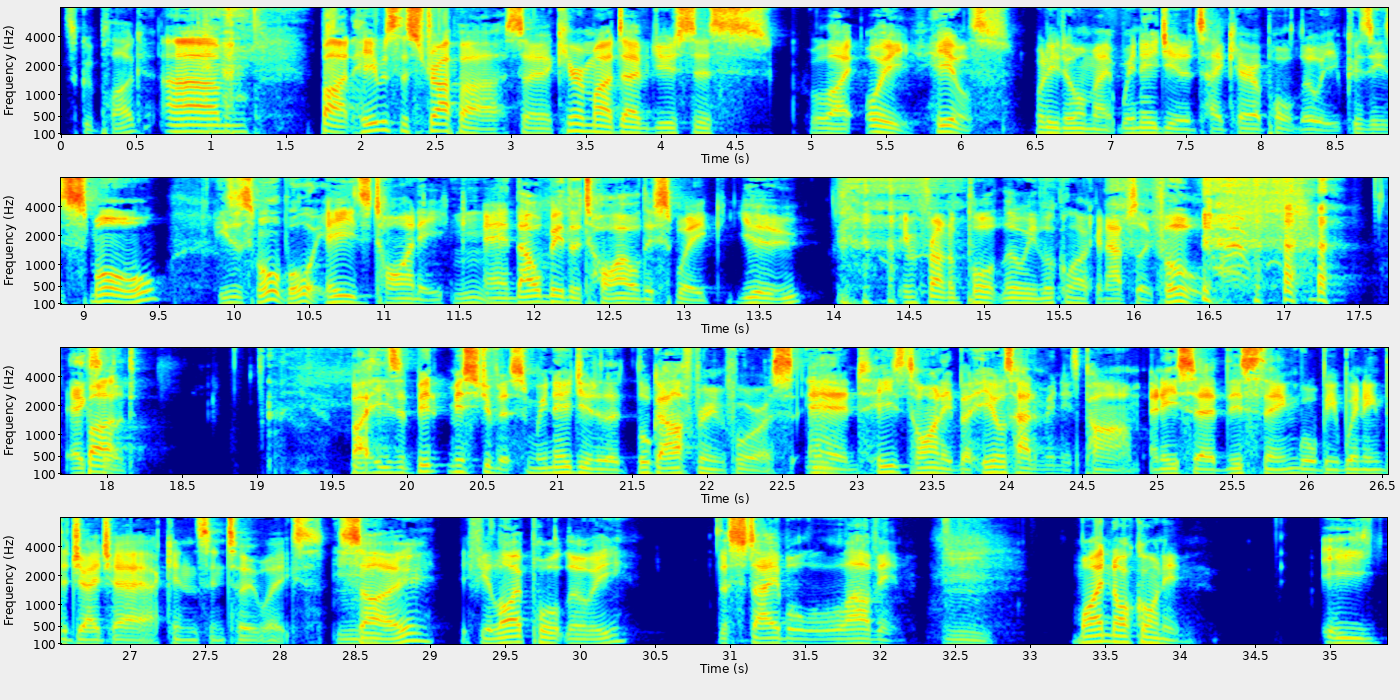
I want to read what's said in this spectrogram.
It's a good plug. Um, but he was the strapper. So Ciaron Maher, David Eustace were like, Oi, Heels, what are you doing, mate? We need you to take care of Port Louis because he's small. He's a small boy. He's tiny, and they'll be the tile this week. You in front of Port Louis look like an absolute fool. Excellent. But he's a bit mischievous, and we need you to look after him for us. Mm. And he's tiny, but Heels had him in his palm, and he said this thing will be winning the JJ Atkins in two weeks. Mm. So if you like Port Louis, the stable love him. Mm. My knock on him, he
